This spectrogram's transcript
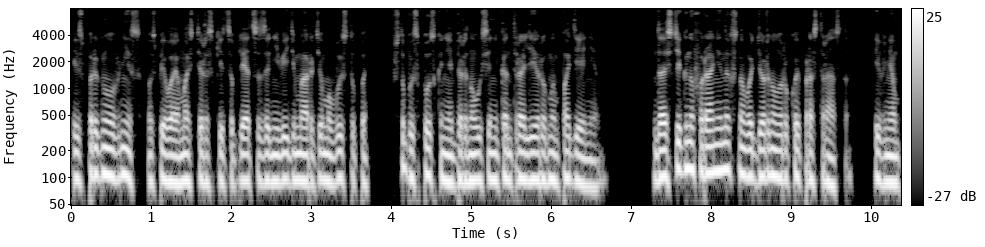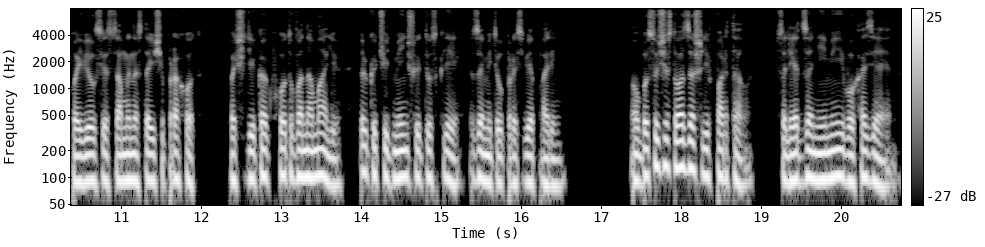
и спрыгнул вниз, успевая мастерски цепляться за невидимые Артёму выступы, чтобы спуск не обернулся неконтролируемым падением. Достигнув раненых, снова дернул рукой пространство, и в нем появился самый настоящий проход, почти как вход в аномалию, только чуть меньше и тусклее, заметил про себя парень. Оба существа зашли в портал, вслед за ними его хозяин.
